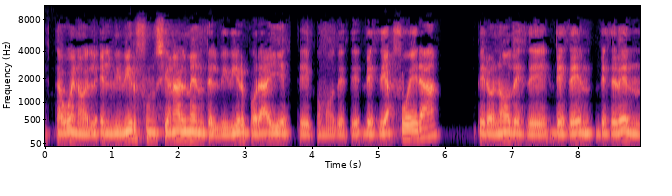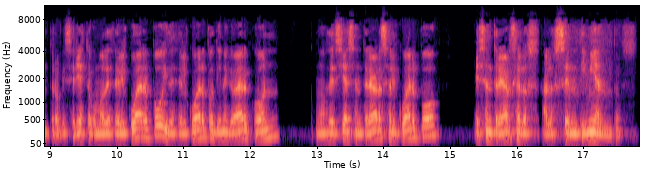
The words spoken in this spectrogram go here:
Está bueno, el, vivir funcionalmente, el vivir por ahí este, como desde, desde afuera, pero no desde, desde, desde dentro, que sería esto como desde el cuerpo, y desde el cuerpo tiene que ver con, como os decías, entregarse al cuerpo es entregarse a los, a los sentimientos.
